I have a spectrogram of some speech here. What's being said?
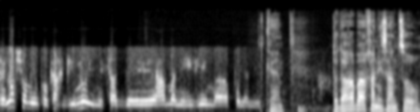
ולא שומעים כל כך גינוי מצד uh, המנהיגים הפולנים. כן. תודה רבה לך, ניסן צור.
